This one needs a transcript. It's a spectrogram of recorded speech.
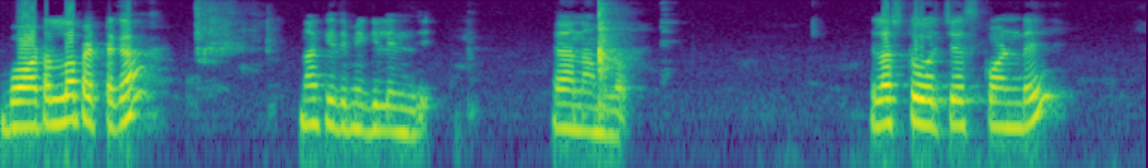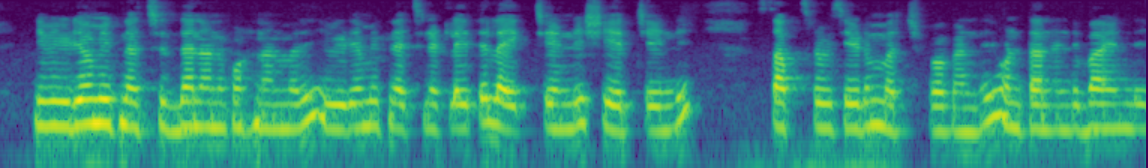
బాటిల్లో పెట్టగా నాకు ఇది మిగిలింది యానంలో. ఇలా స్టోర్ చేసుకోండి. ఈ వీడియో మీకు నచ్చుద్దని అనుకుంటున్నాను మరి. ఈ వీడియో మీకు నచ్చినట్లయితే లైక్ చేయండి షేర్ చేయండి సబ్స్క్రైబ్ చేయడం మర్చిపోకండి. ఉంటానండి. బాయ్ అండి.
